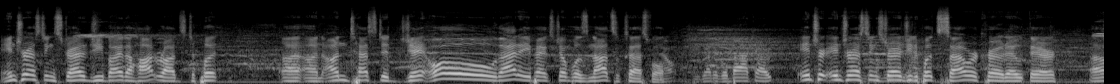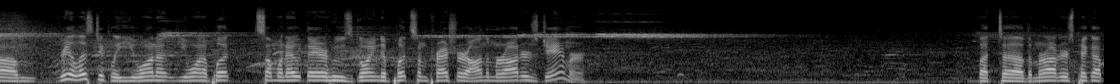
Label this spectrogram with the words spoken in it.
Interesting strategy by the Hot Rods to put uh, an untested J. Oh, that Apex jump was not successful. No, you got to go back out. Inter- interesting strategy to put sauerkraut out there. Um, realistically, you want to you want to put someone out there who's going to put some pressure on the Marauders jammer. But uh, the Marauders pick up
